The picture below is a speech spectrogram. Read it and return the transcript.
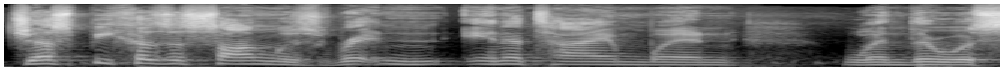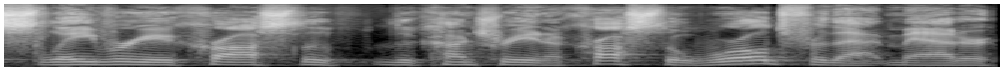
just because a song was written in a time when when there was slavery across the, the country and across the world for that matter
